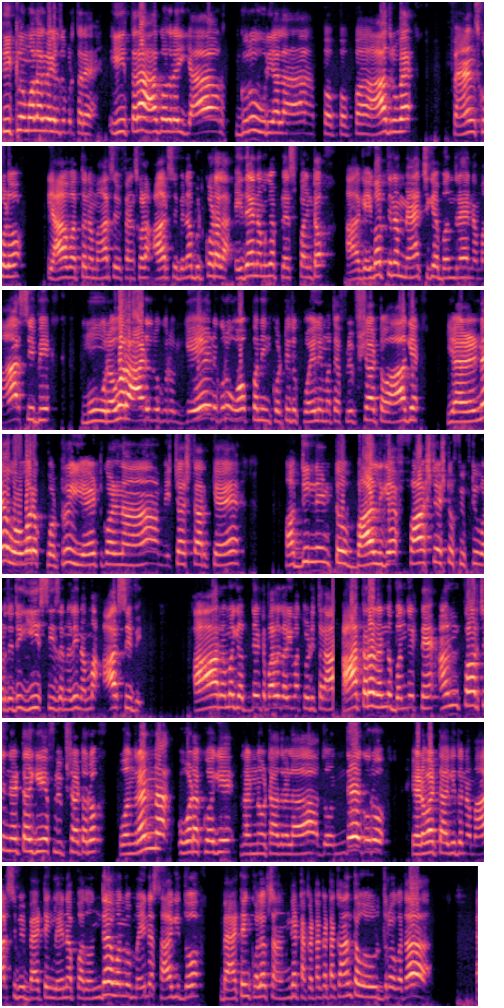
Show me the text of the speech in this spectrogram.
ತಿಕ್ಲು ಮೊಲಾಗ್ರೆ ಇಳಿದು ಬಿಡ್ತಾರೆ. ಈ ತರ ಆಗೋದ್ರೆ ಯಾವ ಗುರು ಉರಿಯಲ್ಲ. ಪಪ್ಪ ಆದ್ರೂ ಫ್ಯಾನ್ಸ್ಗಳು ಯಾವತ್ತು ನಮ್ಮ ಆರ್ ಸಿ ಬಿ ಫ್ಯಾನ್ಸ್ಗಳು ಆರ್ ಸಿ ಬಿನ ಬಿಟ್ಕೊಡಲ್ಲ. ಇದೇ ನಮಗೆ ಪ್ಲಸ್ ಪಾಯಿಂಟ್ ಹಾಗೆ ಇವತ್ತಿನ ಮ್ಯಾಚ್ಗೆ ಬಂದ್ರೆ ನಮ್ಮ ಆರ್ ಸಿ ಬಿ ಮೂರ್ ಓವರ್ ಆಡಿದ್ರು ಗುರು. ಏನ್ ಗುರು ಓಪನಿಂಗ್ ಕೊಟ್ಟಿದ್ದು ಕೊಹ್ಲಿ ಮತ್ತೆ ಫ್ಲಿಪ್ ಶಾಟ್ ಹಾಗೆ ಎರಡನೇ ಓವರ್ ಕೊಟ್ರು ಏಟ್ಗಳನ್ನ ಮಿಚರ್ ಸ್ಟಾರ್ಗೆ ಹದಿನೆಂಟು ಬಾಲ್ಗೆ ಫಾಸ್ಟೆಸ್ಟ್ ಫಿಫ್ಟಿ ಹೊಡೆದಿದ್ದು ಈ ಸೀಸನ್ ಅಲ್ಲಿ ನಮ್ಮ ಆರ್ ಸಿ ಬಿ ಆರಾಮಾಗಿ ಹದಿನೆಂಟು ಬಾಲ್ಗೆ ಐವತ್ತು ಹೊಡಿತಾರೆ. ಆ- ತರ ರನ್ ಬಂದಿಟ್ನೆ. ಅನ್ಫಾರ್ಚುನೇಟ್ ಆಗಿ ಫ್ಲಿಪ್ ಶಾಟರು ಒಂದ್ ರನ್ ಓಡಕ್ ಹೋಗಿ ರನ್ ಔಟ್ ಆದ್ರಲ್ಲ. ಅದೊಂದೇ ಗುರು. ಎಡವಟ್ಟಾಗಿದ್ದು ನಮ್ಮ ಆರ್ ಸಿ ಬಿ ಬ್ಯಾಟಿಂಗ್ ಏನಪ್ಪ ಅದೊಂದೇ ಒಂದು ಮೈನಸ್ ಆಗಿದ್ದು ಬ್ಯಾಟಿಂಗ್ ಕೊಲಪ್ಸ್ ಹಂಗೆ ಟಕ ಟಕ ಟಕ ಅಂತ ಉದ್ರೋಗದ.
